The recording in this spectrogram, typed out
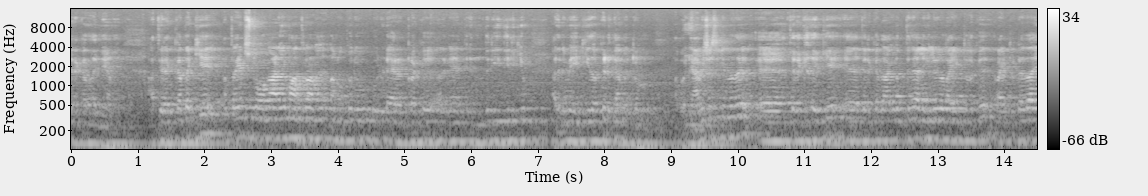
തിരക്കഥ തന്നെയാണ്. ആ തിരക്കഥയ്ക്ക് അത്രയും സ്ട്രോങ് ആണെങ്കിൽ മാത്രമാണ് നമുക്കൊരു ഒരു ഡയറക്ടർക്ക് അതിനെ എന്ത് രീതിയിലേക്കും അതിനെ മേക്ക് ചെയ്തൊക്കെ എടുക്കാൻ പറ്റുള്ളൂ. ഞാൻ വിശ്വസിക്കുന്നത് തിരക്കഥയ്ക്ക് തിരക്കഥാകൃത്തിന് അല്ലെങ്കിൽ ഒരു റൈറ്റർക്ക് റൈറ്ററുടേതായ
